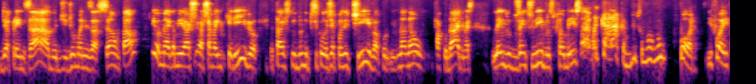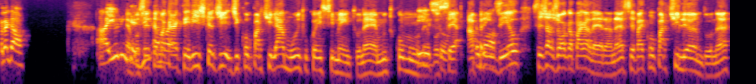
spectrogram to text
de aprendizado, de, de humanização tal. E o Mega me achava incrível. Eu estava estudando psicologia positiva, por, não, não, faculdade, mas lendo 200 livros sobre isso. Ah, mas caraca, vou, vou pôr. E foi, foi legal. Aí o LinkedIn. É, você tem uma característica de, de compartilhar muito conhecimento, né? É muito comum, né? Isso, né? Você aprendeu, você já joga pra galera, né? Você vai compartilhando, né?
